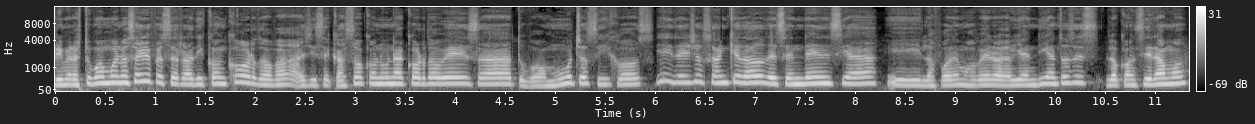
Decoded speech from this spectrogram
Primero estuvo en Buenos Aires, pero se radicó en Córdoba. Allí se casó con una cordobesa, tuvo muchos hijos y de ellos han quedado descendencia y los podemos ver hoy en día. Entonces lo consideramos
